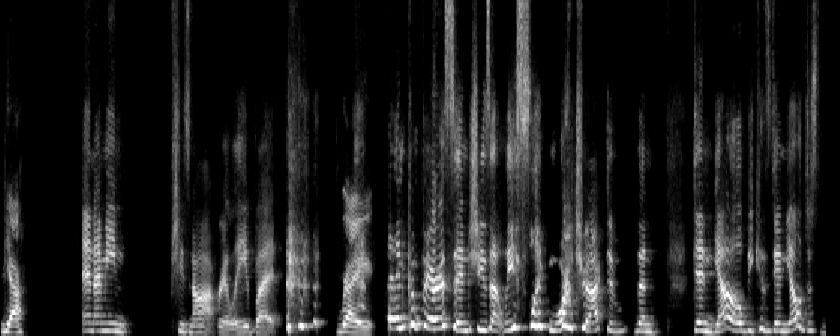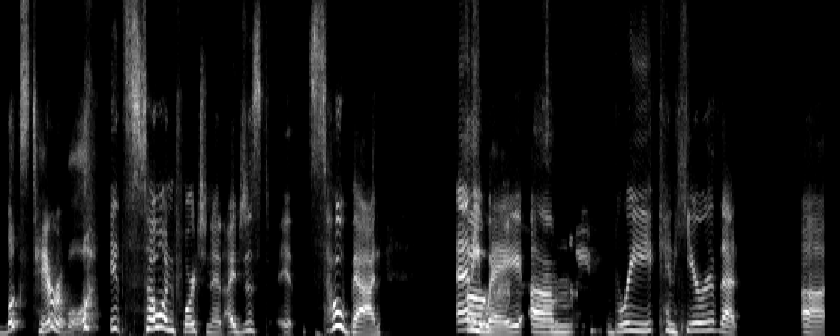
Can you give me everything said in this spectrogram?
yeah. And I mean, she's not really, but Right. in comparison, she's at least like more attractive than Danielle because Danielle just looks terrible. It's so unfortunate. I just it's so bad. Anyway, um Bree can hear that uh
